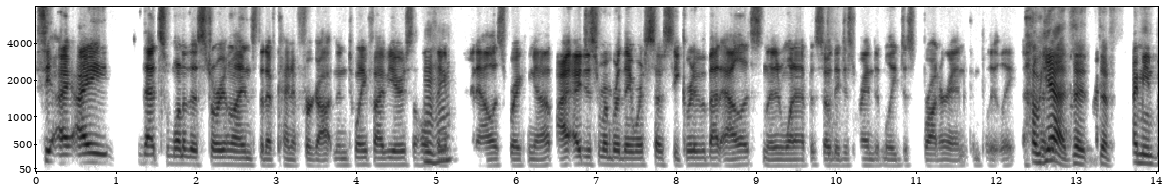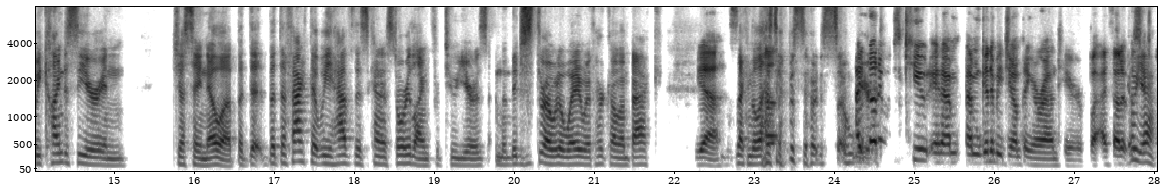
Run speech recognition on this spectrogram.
See, I, I that's one of the storylines that I've kind of forgotten in 25 years. The whole thing Mhm. and Alice breaking up. I, I just remember they were so secretive about Alice, and then in one episode they just randomly just brought her in completely. Oh yeah, the the I mean, we kind of see her in Just Say Noah, but the but the fact that we have this kind of storyline for two years and then they just throw it away with her coming back yeah. second to last episode is so Uh, I thought it was cute, and I'm I'm gonna be jumping around here, but I thought it oh was yeah, cute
